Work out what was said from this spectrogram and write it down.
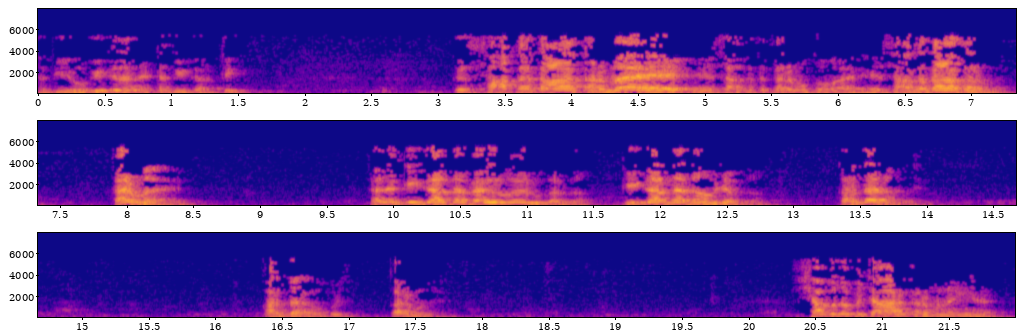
ਠੱਗੀ ਹੋ ਗਈ ਕਿਸੇ ਨੇ, ਠੱਗੀ ਕਰਤੀ। ਕਿ ਸਾਖਤ ਵਾਲਾ ਕਰਮ ਹੈ, ਇਹ ਇਹ ਸਾਖਤ ਕਰਮ ਕਮਾਏ ਇਹ ਸਾਖਤ ਵਾਲਾ ਕਰਮ ਹੈ। ਕਰਮ ਹੈ। ਕਹਿੰਦੇ ਕੀ ਕਰਦਾ? ਵੈਗਰੂ ਵੈਗਰੂ ਕਰਦਾ। ਕੀ ਕਰਦਾ? ਨਾਮ ਜਪਦਾ। ਕਰਦਾ ਨਾ ਕੁਝ ਕਰਦਾ ਹੈ ਕੁਝ ਕਰਮ ਹੈ। ਸ਼ਬਦ ਵਿਚਾਰ ਕਰਮ ਨਹੀਂ ਹੈ।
